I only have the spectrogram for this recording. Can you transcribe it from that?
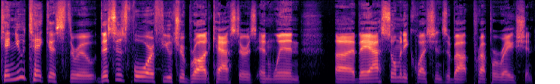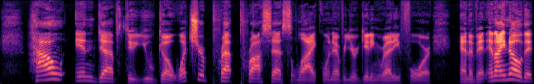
Can you take us through? This is for future broadcasters, and when uh, they ask so many questions about preparation, how in depth do you go? What's your prep process like whenever you're getting ready for an event? And I know that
